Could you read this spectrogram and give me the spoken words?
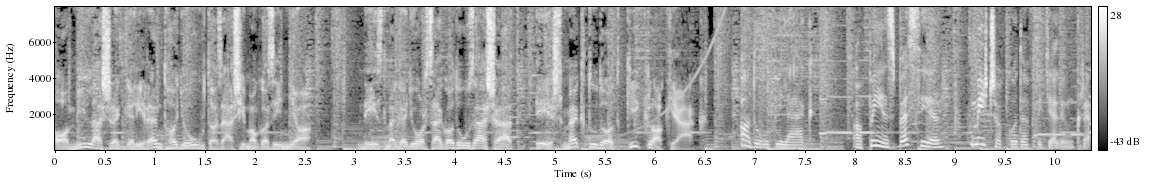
A Millás reggeli rendhagyó utazási magazinja. Nézd meg egy ország adózását, és megtudod, kik lakják. Adóvilág. A pénz beszél, mi csak odafigyelünk rá.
